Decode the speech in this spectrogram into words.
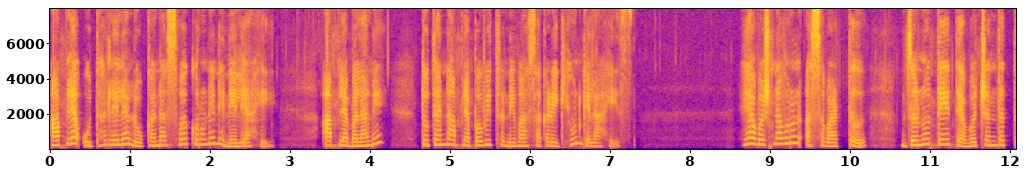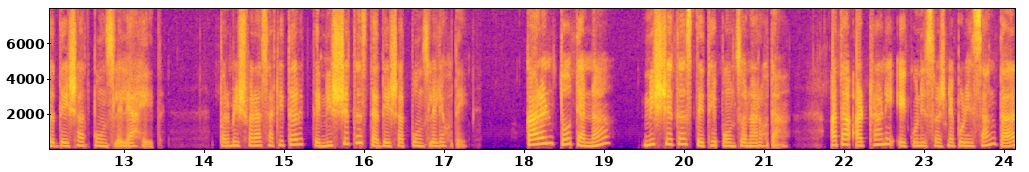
आपल्या उद्धरलेल्या लोकांना स्वकरुणेने नेले आहे. आपल्या बलाने तू त्यांना आपल्या पवित्र निवासाकडे घेऊन गेला आहेस. ह्या वचनावरून असं वाटतं जणू ते त्या वचनदत्त देशात पोहोचलेले आहेत. परमेश्वरासाठी तर ते निश्चितच त्या देशात पोहोचलेले होते. कारण तो त्यांना निश्चितच तेथे पोहोचवणार होता. आता अठरा आणि एकोणीस वचने पुढे सांगतात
